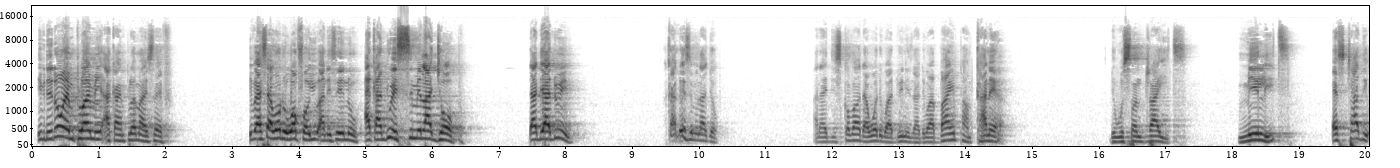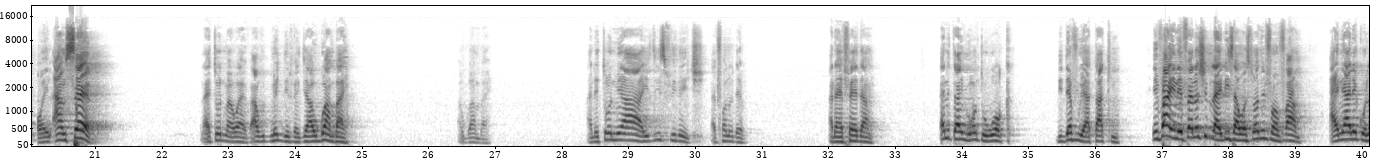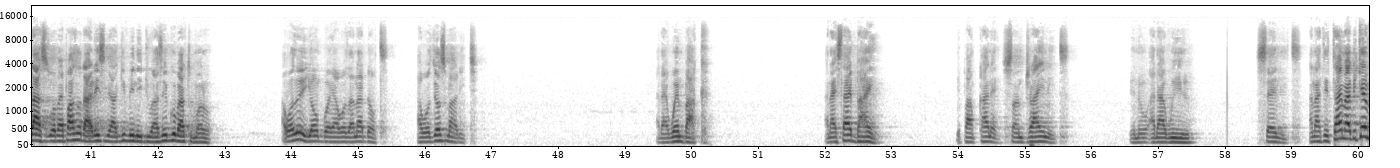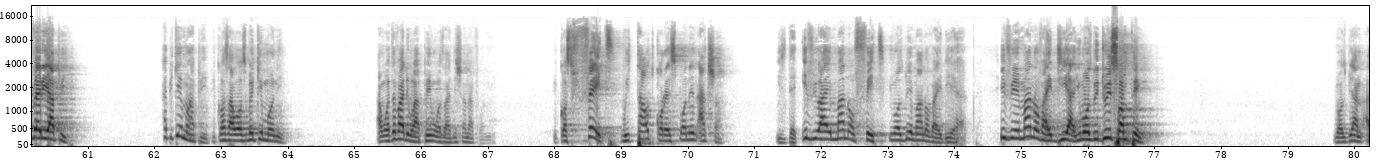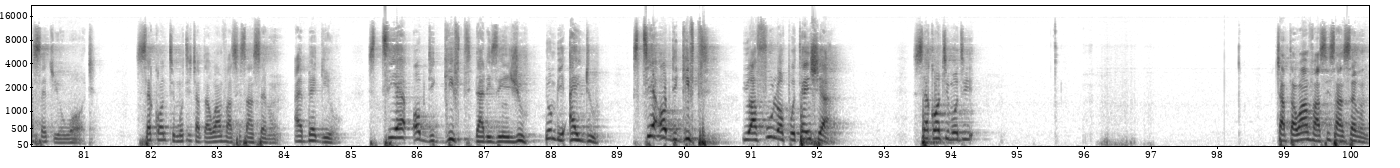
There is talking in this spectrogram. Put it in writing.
If they don't employ me, I can employ myself. If I say I want to work for you and they say no, I can do a similar job that they are doing. I can do a similar job. And I discovered that what they were doing is that they were buying palm kernel. They will sun dry it, mill it, extract the oil, and sell. And I told my wife, I would make the effect. I will go and buy. I will go and buy. And they told me, ah, is this village? I followed them. And I fell down. Anytime you want to walk, the devil will attack you. In fact, in a fellowship like this, I was running from farm. I nearly collapsed. It was my pastor that raised me and gave me the do. I said, go back tomorrow. I wasn't a young boy. I was an adult. I was just married. And I went back. And I started buying the palm kernel, sun drying it. You know, and I will sell it. And at the time, I became very happy. I became happy because I was making money. And whatever they were paying was additional for me. Because faith without corresponding action is dead. If you are a man of faith, you must be a man of idea. If you're a man of idea, you must be doing something. You must be an asset to your word. Second Timothy chapter 1, verse 6 and 7. I beg you, stir up the gift that is in you. Don't be idle. Stir up the gift. You are full of potential. Second Timothy chapter 1, verse 6 and 7.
